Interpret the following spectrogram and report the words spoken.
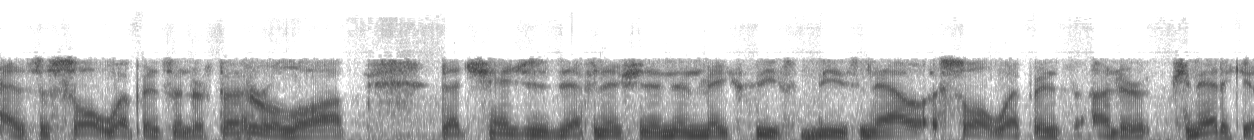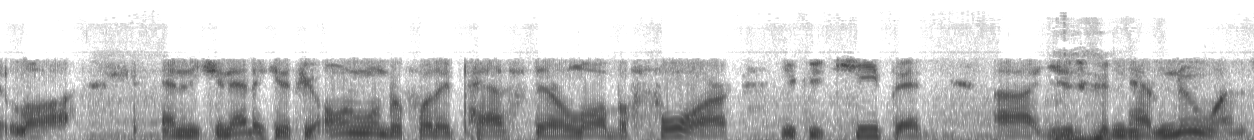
as assault weapons under federal law, that changes the definition and then makes these these now assault weapons under Connecticut law. And in Connecticut, if you own one before they passed their law before, you could keep it. Uh, you just mm-hmm. couldn't have new ones.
